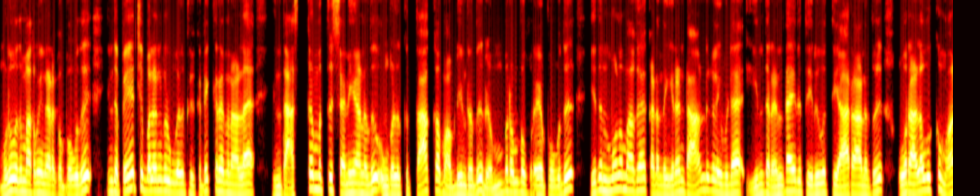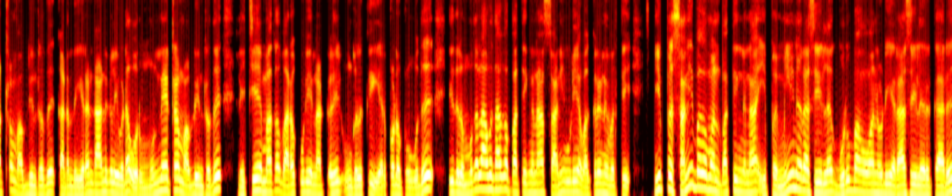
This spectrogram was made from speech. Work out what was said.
முழுவதுமாகவே நடக்கப் போகுது. இந்த பயிற்சி பலன்கள் உங்களுக்கு கிடைக்கிறதுனால, இந்த அஸ்தமத்து சனியானது உங்களுக்கு தாக்கம் அப்படின்றது ரொம்ப ரொம்ப குறைய போகுது. இதன் மூலமாக கடந்த இரண்டு ஆண்டுகளை விட இந்த ரெண்டாயிரத்து இருபத்தி ஆறானது ஓரளவுக்கு மாற்றம் அப்படின்றது கடந்த இரண்டு ஆண்டுகளை விட ஒரு முன்னேற்றம் அப்படின்றது நிச்சயமாக வரக்கூடிய நாட்களில் உங்களுக்கு ஏற்பட போகுது. இதில் முதலாவதாக பார்த்தீங்கன்னா, சனியுடைய வக்ர நிவர்த்தி. இப்போ சனி பகவான் பார்த்தீங்கன்னா, இப்போ மீன ராசியில் குரு பகவானுடைய ராசியில் இருக்காரு.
